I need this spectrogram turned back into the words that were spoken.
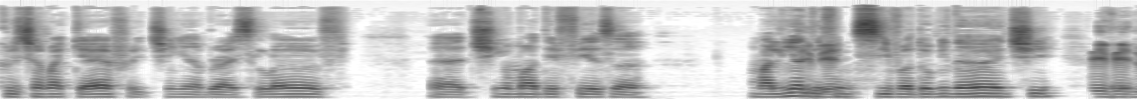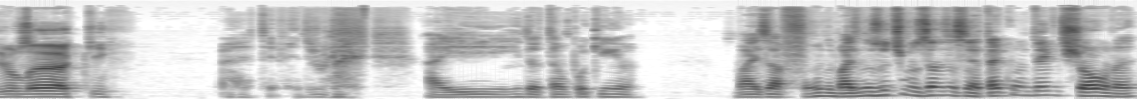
Christian McCaffrey, tinha Bryce Love, é, tinha uma defesa, uma linha teve, defensiva dominante. Teve Andrew Luck. É, teve Andrew Luck. Aí ainda tá um pouquinho mais a fundo, mas nos últimos anos, assim, até com o David Shaw, né?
